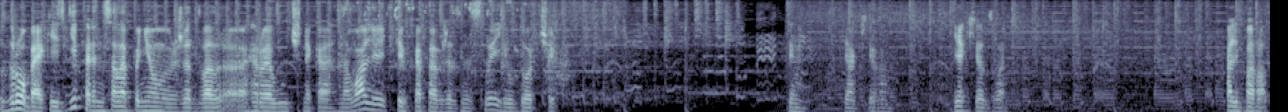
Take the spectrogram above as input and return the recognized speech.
зробить якийсь діференс, але по ньому вже два е, герої лучника навалюють, пів хп вже знесли, гілдорчик. Тим, як його. Як його звати? Альбарат.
